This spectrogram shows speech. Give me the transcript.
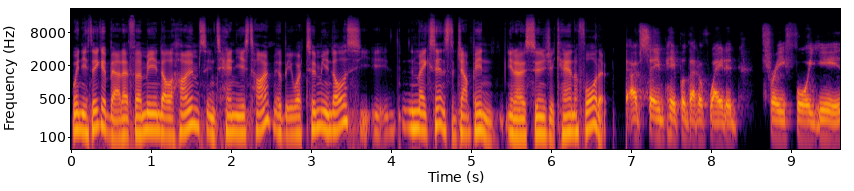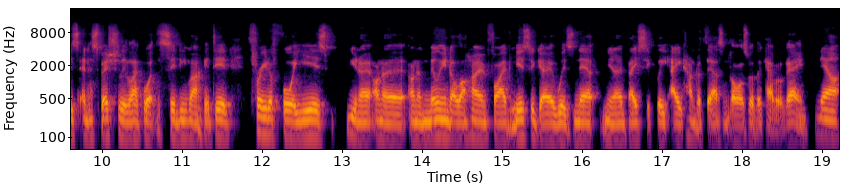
when you think about it, for a million dollar homes in 10 years' time, it'll be what, $2 million? It makes sense to jump in, you know, as soon as you can afford it. I've seen people that have waited three, four years, and especially like what the Sydney market did, three to four years, you know, on a on a million dollar home five years ago was now, you know, basically eight hundred thousand dollars worth of capital gain. Now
